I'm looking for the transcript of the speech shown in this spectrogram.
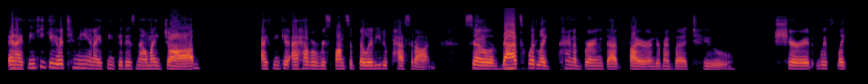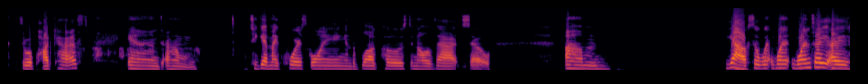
And I think he gave it to me and I think it is now my job. I think it, I have a responsibility to pass it on. So that's what like kind of burned that fire under my butt to share it with like through a podcast and um, to get my course going and the blog post and all of that. So, um, yeah. So when, when once I, I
